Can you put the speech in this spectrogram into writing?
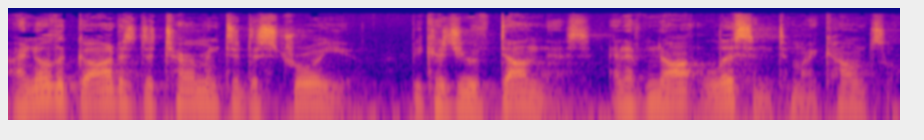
I know that God is determined to destroy you, because you have done this, and have not listened to my counsel.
